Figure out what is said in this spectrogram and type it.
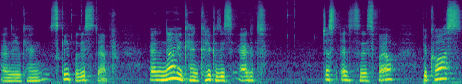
And you can skip this step. And now you can click this edit just edit this file because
